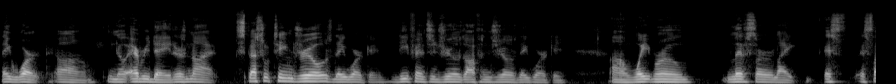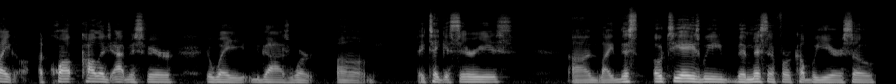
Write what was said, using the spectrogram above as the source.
They work, um, you know, every day. There's not special team drills. They working defensive drills, offensive drills. They working. Um, weight room lifts are like it's it's like a college atmosphere. The way the guys work, um, they take it serious. Uh, like this OTAs we've been missing for a couple years, so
